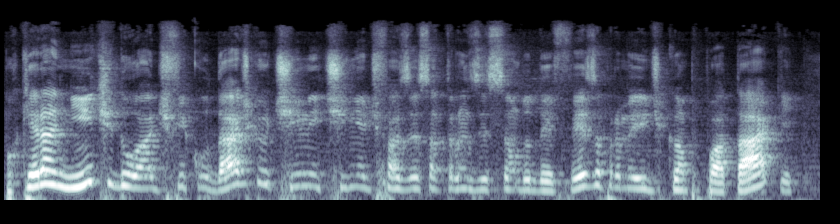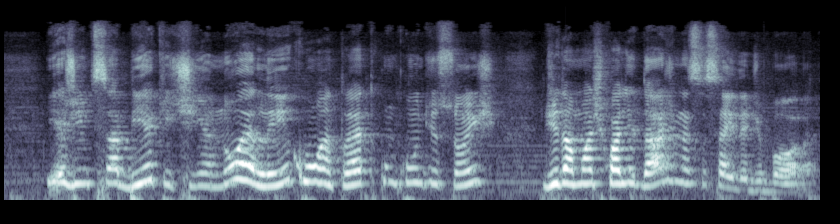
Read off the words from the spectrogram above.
Porque era nítido a dificuldade que o time tinha de fazer essa transição do defesa para o meio de campo para o ataque. E a gente sabia que tinha no elenco um atleta com condições de dar mais qualidade nessa saída de bola.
